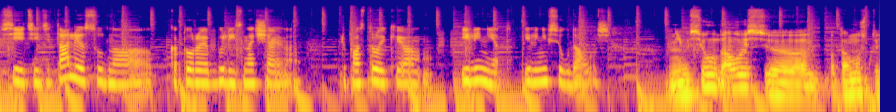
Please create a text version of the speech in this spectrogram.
все эти детали судна, которые были изначально при постройке, или нет? Или не все удалось? Не все удалось, э, потому что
